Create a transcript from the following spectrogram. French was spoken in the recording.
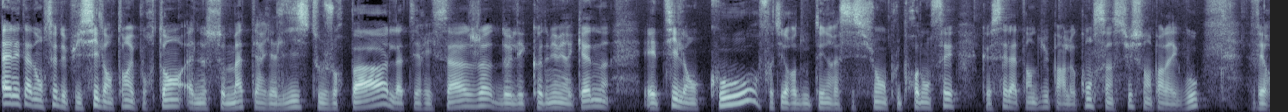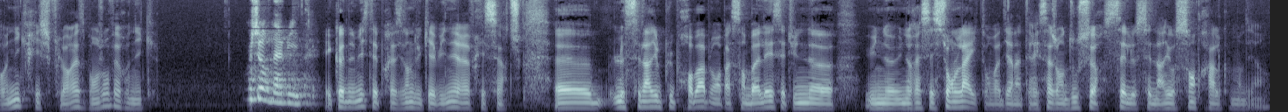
Elle est annoncée depuis si longtemps et pourtant elle ne se matérialise toujours pas. L'atterrissage de l'économie américaine est-il en cours? Faut-il redouter une récession plus prononcée que celle attendue par le consensus? On en parle avec vous. Véronique Riche-Flores. Bonjour Véronique. Bonjour David. Économiste et présidente du cabinet RF Research. Euh, le scénario le plus probable, on ne va pas s'emballer, c'est une, une, une, récession light, on va dire, l'atterrissage en douceur. C'est le scénario central, comment dire.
